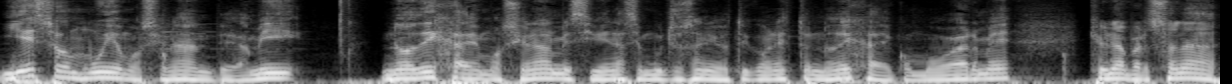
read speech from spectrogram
Y eso es muy emocionante. A mí no deja de emocionarme, si bien hace muchos años que estoy con esto, no deja de conmoverme que una persona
